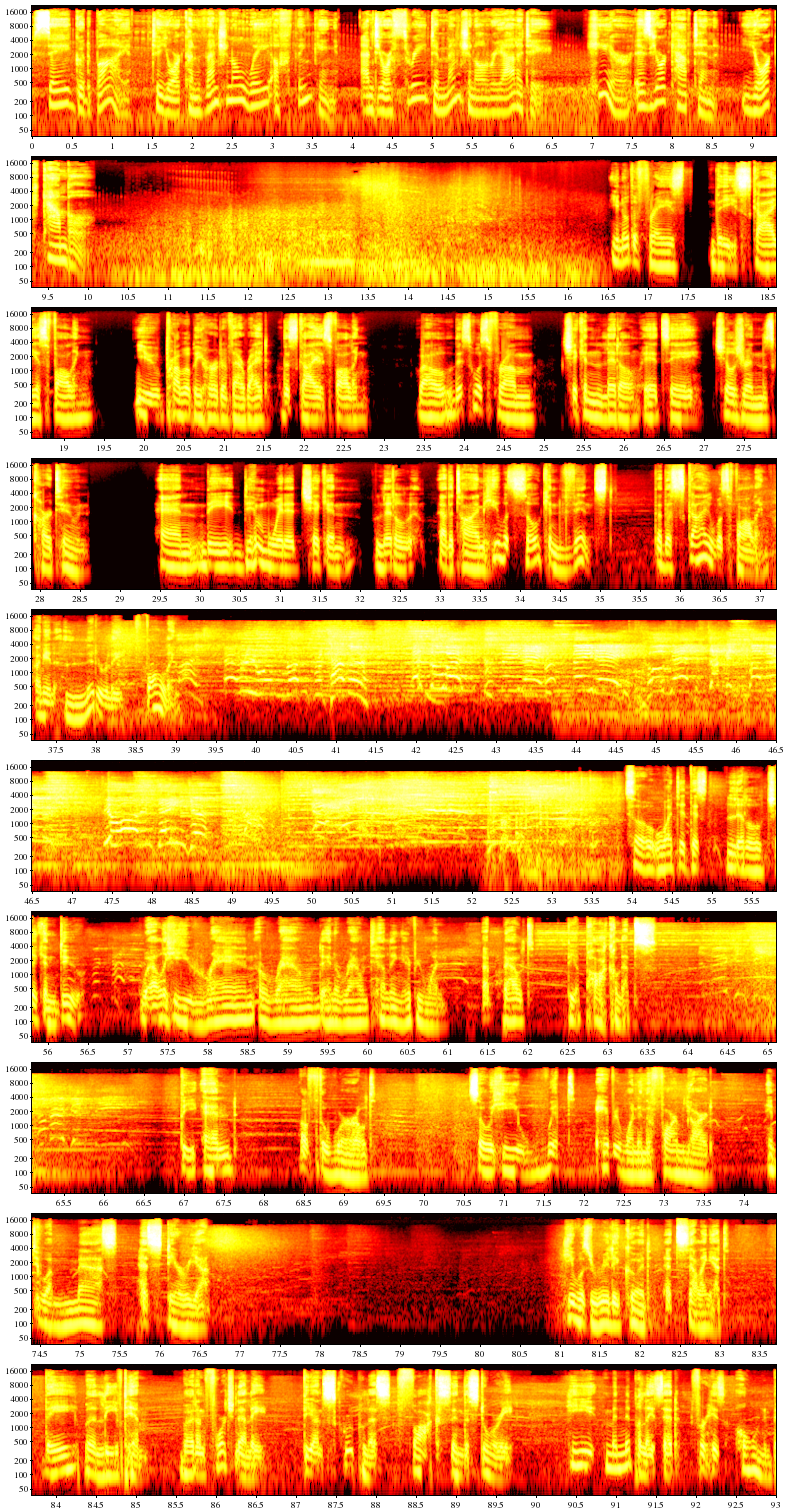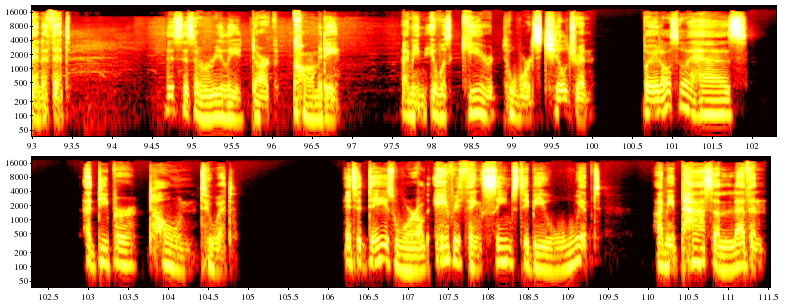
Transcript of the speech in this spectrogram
Say goodbye to your conventional way of thinking and your three dimensional reality. Here is your captain, York Campbell. You know the phrase, the sky is falling? You probably heard of that, right? The sky is falling. Well, this was from Chicken Little. It's a children's cartoon. And the dim witted chicken, Little, at the time, he was so convinced that the sky was falling. I mean, literally falling. So, what did this little chicken do? Well, he ran around and around telling everyone about the apocalypse, the end of the world. So he whipped everyone in the farmyard into a mass hysteria. He was really good at selling it. They believed him, but unfortunately, the unscrupulous fox in the story, he manipulates it for his own benefit. This is a really dark comedy. I mean, it was geared towards children, but it also has a deeper tone to it. In today's world, everything seems to be whipped. I mean, past 11.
